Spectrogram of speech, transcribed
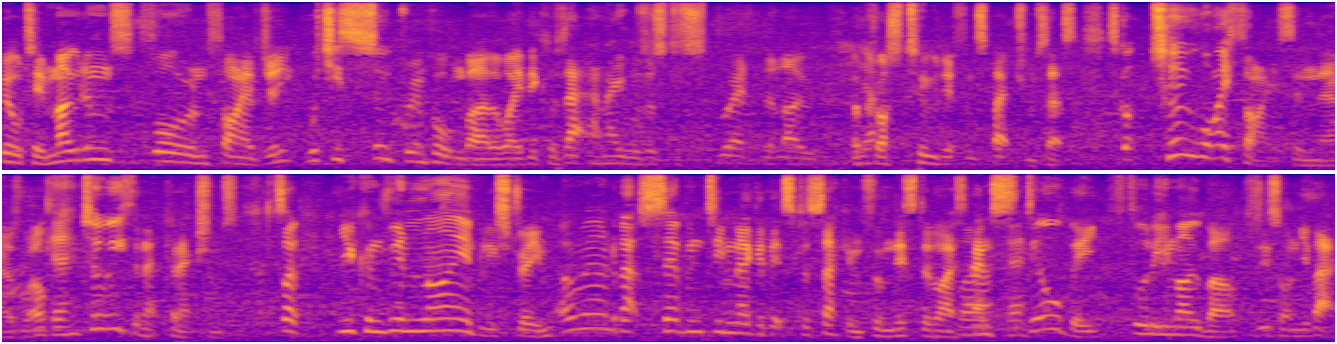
built in modems, 4 and 5G, which is super important, by the way, because that enables us to spread the load across two different spectrum sets. It's got two Wi Fi's in there as well, Okay. two Ethernet connections. So you can reliably stream around about 70 megabits per second from this device Wow, and okay. still be fully mobile because it's on your back.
